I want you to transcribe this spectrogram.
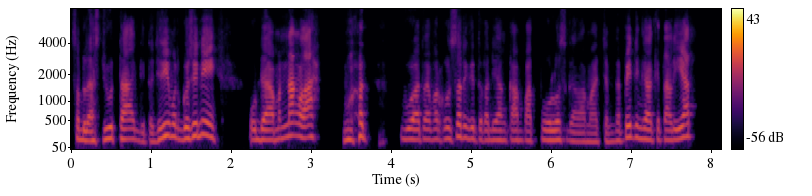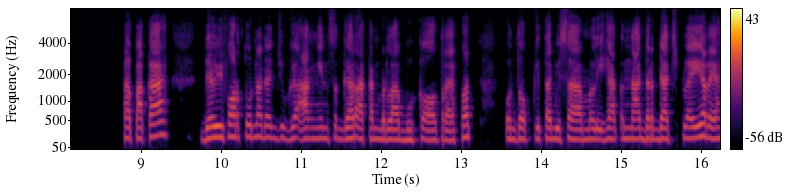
11 juta gitu. Jadi menurut gue sih ini udah menang lah buat buat Leverkusen gitu kan di angka 40 segala macam. Tapi tinggal kita lihat apakah Dewi Fortuna dan juga angin segar akan berlabuh ke Old Trafford? Untuk kita bisa melihat another Dutch player ya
